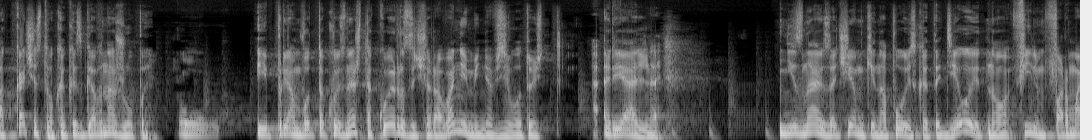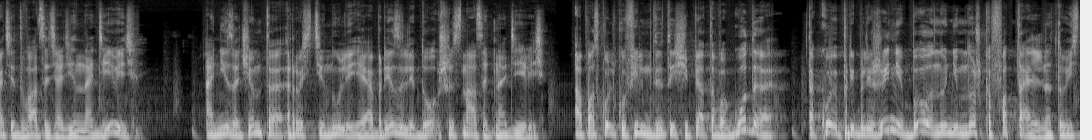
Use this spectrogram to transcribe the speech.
А качество как из говна жопы. И прям вот такое, знаешь, такое разочарование меня взяло. То есть реально, не знаю, зачем кинопоиск это делает, но фильм в формате 21 на 9 они зачем-то растянули и обрезали до 16 на 9. А поскольку фильм 2005 года, такое приближение было, ну, немножко фатально. То есть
